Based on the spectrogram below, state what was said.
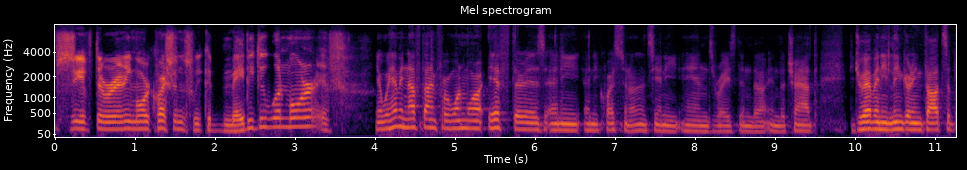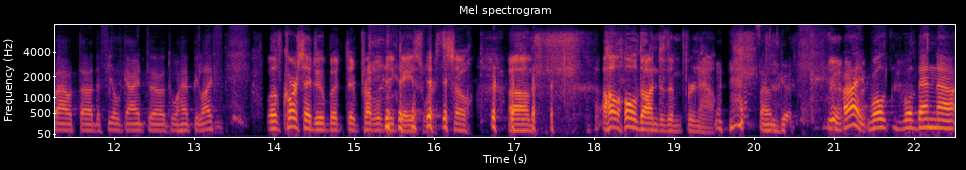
to see if there were any more questions. We could maybe do one more if. Yeah, we have enough time for one more. If there is any any question, I don't see any hands raised in the in the chat. Did you have any lingering thoughts about uh, the field guide uh, to a happy life? Well, of course I do, but they're probably days worth. So um, I'll hold on to them for now. Sounds good. Yeah. All right. Well, well then uh,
